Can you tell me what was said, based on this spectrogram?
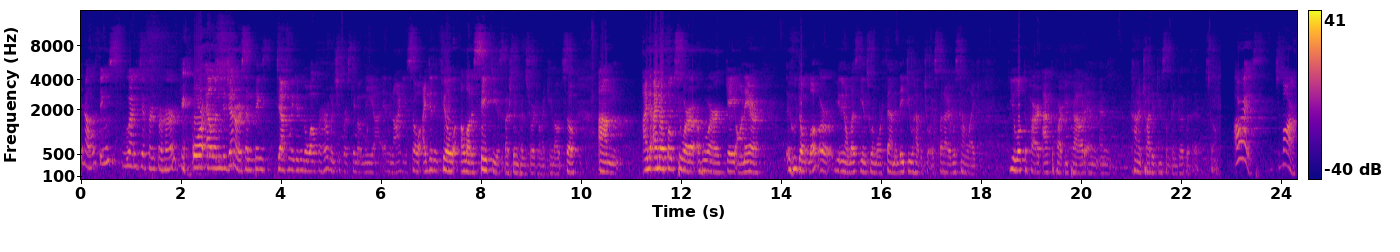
you know, things went different for her, or Ellen DeGeneres, and things definitely didn't go well for her when she first came out in the uh, in the '90s. So I didn't feel a lot of safety, especially in Prince George when I came out. So um, I, I, know folks who are who are gay on air who don't look, or you know, lesbians who are more femme, and they do have a choice. But I was kind of like, you look the part, act the part, be proud, and, and kind of try to do something good with it. So. All right, Jamar.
